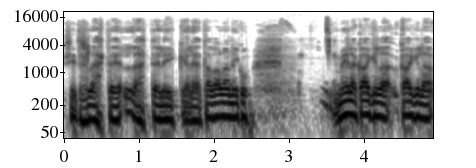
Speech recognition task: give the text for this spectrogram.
Siitä se lähtee, lähtee liikkeelle ja tavallaan niin kuin meillä kaikilla, kaikilla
